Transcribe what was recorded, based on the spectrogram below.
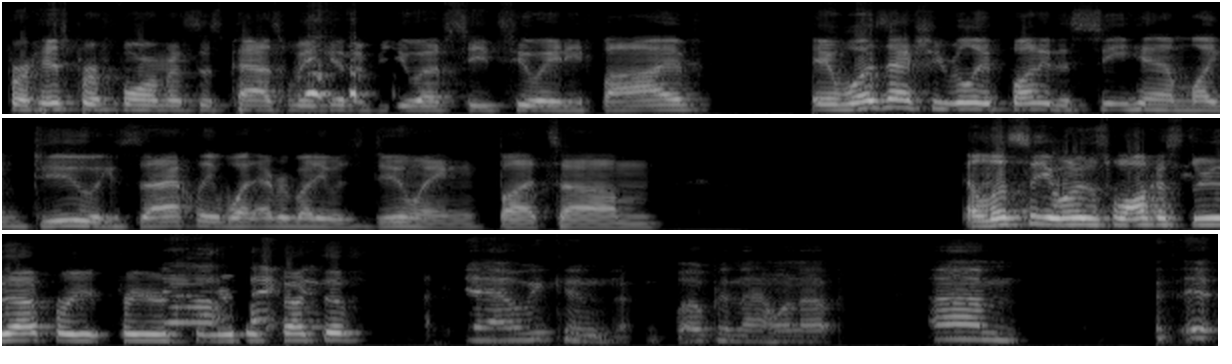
for his performance this past weekend of UFC 285. It was actually really funny to see him like do exactly what everybody was doing. But um, Alyssa, you want to just walk us through that for for your Yeah, from your I can- perspective? Yeah, we can open that one up. Um, it,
